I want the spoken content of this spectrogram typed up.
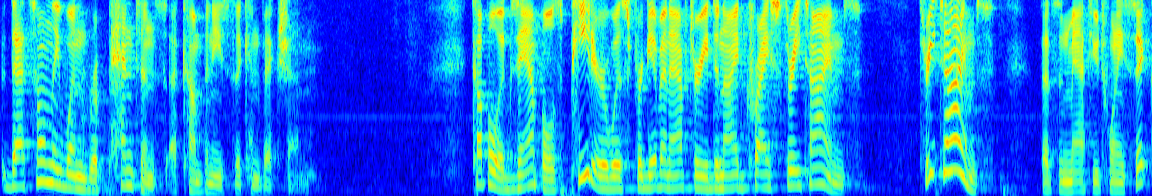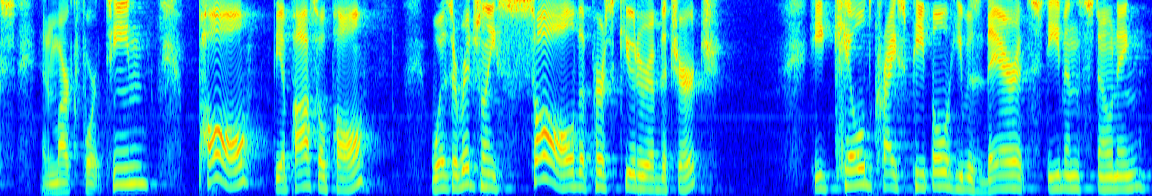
that's only when repentance accompanies the conviction. Couple examples Peter was forgiven after he denied Christ three times. Three times. That's in Matthew 26 and Mark 14. Paul, the Apostle Paul, was originally Saul, the persecutor of the church. He killed Christ's people. He was there at Stephen's stoning.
